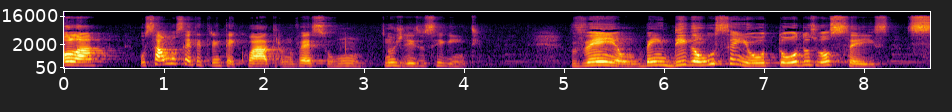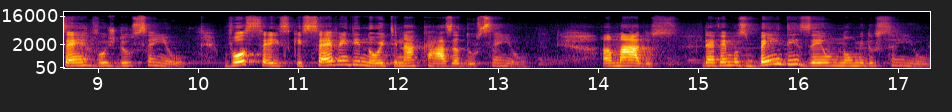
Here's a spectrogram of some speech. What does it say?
Olá! O Salmo 134, no verso 1, nos diz o seguinte: Venham, bendigam o Senhor todos vocês, servos do Senhor, vocês que servem de noite na casa do Senhor. Amados, devemos bendizer o nome do Senhor,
